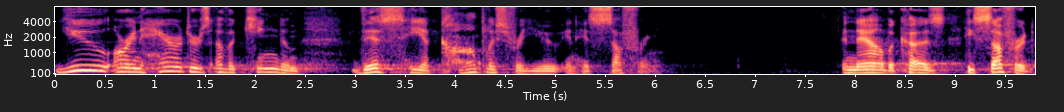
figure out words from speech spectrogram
You are inheritors of a kingdom this he accomplished for you in his suffering. And now, because he suffered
